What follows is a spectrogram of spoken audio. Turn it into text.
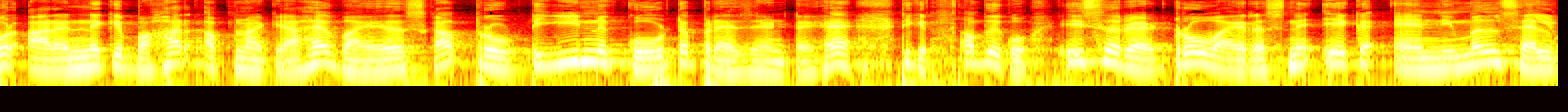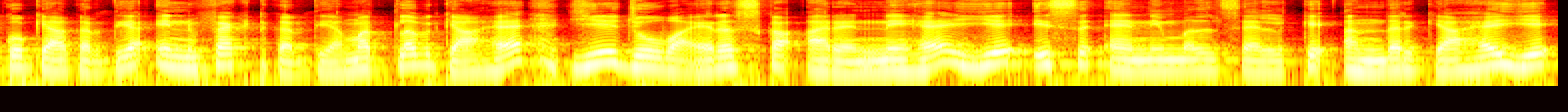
और आरएनए के बाहर अपना क्या है? वायरस का प्रोटीन कोट प्रेजेंट है, ठीक है? अब देखो, इस रेट्रो वायरस ने एक एनिमल सेल को क्या कर दिया? इन्फेक्ट कर दिया। मतलब क्या है? ये जो वायरस का आरएनए है, ये इस एनिमल सेल के अंदर क्या है? ये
